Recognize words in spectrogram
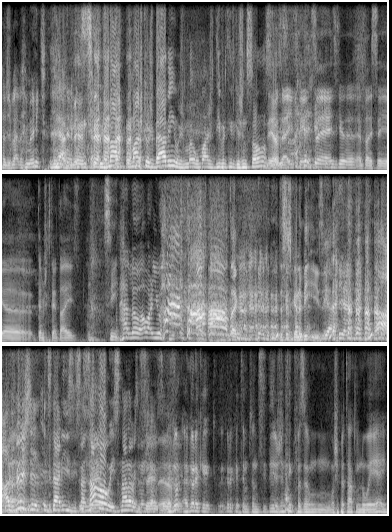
Eles bebem muito. Yeah. os mais, o mais que eles bebem, os, o mais divertido que a gente são. Yeah. Mas é isso que eu ia dizer, é isso que eu- Então isso aí eh, temos que tentar isso. Sim. Hello, how are you? It's like, this is gonna be easy. Yeah. Ah, às vezes it- it's that easy. So, not always, not always. Agora, agora, que, agora que temos a decidir, a gente tem que fazer um, um espetáculo no AA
